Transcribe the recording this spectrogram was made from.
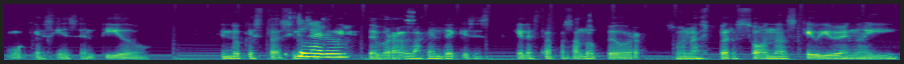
como que sin sentido. Siento que está, siento que de verdad la gente que, se, que le está pasando peor son las personas que viven ahí.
